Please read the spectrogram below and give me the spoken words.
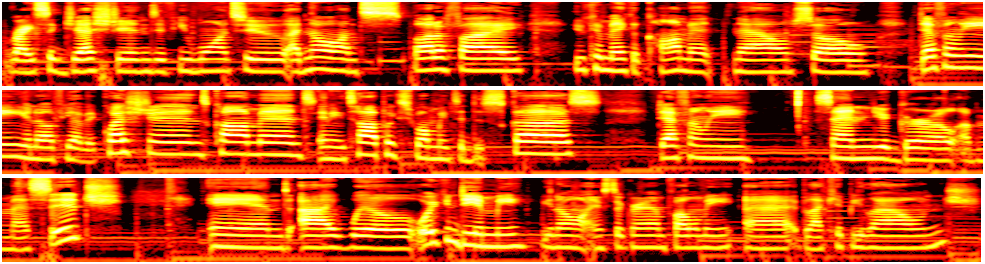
write suggestions if you want to. I know on Spotify you can make a comment now. So definitely, you know, if you have any questions, comments, any topics you want me to discuss, definitely send your girl a message and I will, or you can DM me, you know, on Instagram. Follow me at Black Hippie Lounge.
